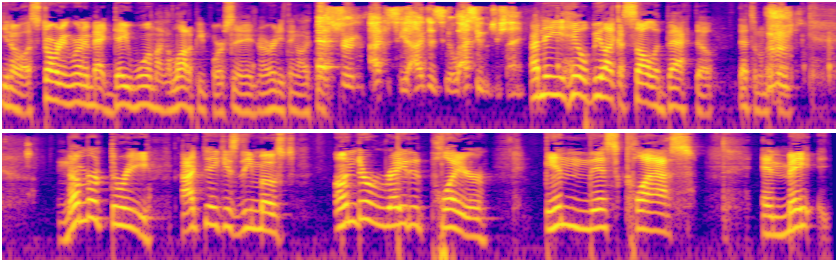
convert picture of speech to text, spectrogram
you know a starting running back day one like a lot of people are saying or anything like that. That's true. I can see. I can see. I see what you're saying. I think he'll be like a solid back, though. That's what I'm saying. Mm-hmm. Number three, I think, is the most underrated player in this class, and may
